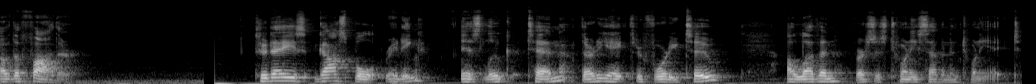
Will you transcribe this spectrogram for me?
of the Father. Today's Gospel reading is Luke 10 38 through 42 11, verses 27 and 28.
